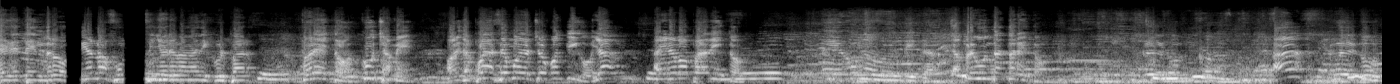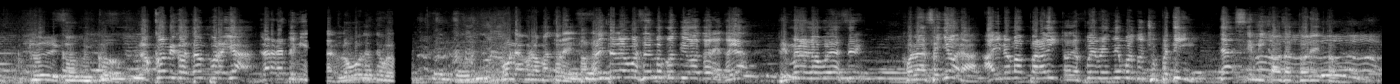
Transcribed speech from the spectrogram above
El de tendró. Yo no señores, van a disculpar. Toreto, escúchame. Ahorita después hacemos el show contigo, ¿ya? Ahí nomás paradito. Eh, una preguntita. Ya pregunta Toreto. ¿Ah? Los cómicos están por allá. Lárgate mierda. Luego te voy Una broma, Toreto. Ahorita lo vamos a hacer contigo, Toreto, ¿ya? Primero lo voy a hacer con la señora. Ahí nomás paradito. Después vendemos tu chupetín. Ya, sí, mi causa, Toreto.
